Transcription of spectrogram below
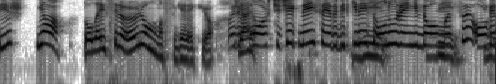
bir yağ. Dolayısıyla öyle olması gerekiyor. Böyle yani- mor, çiçek neyse ya da bitki neyse Değil, onun renginde olması organik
